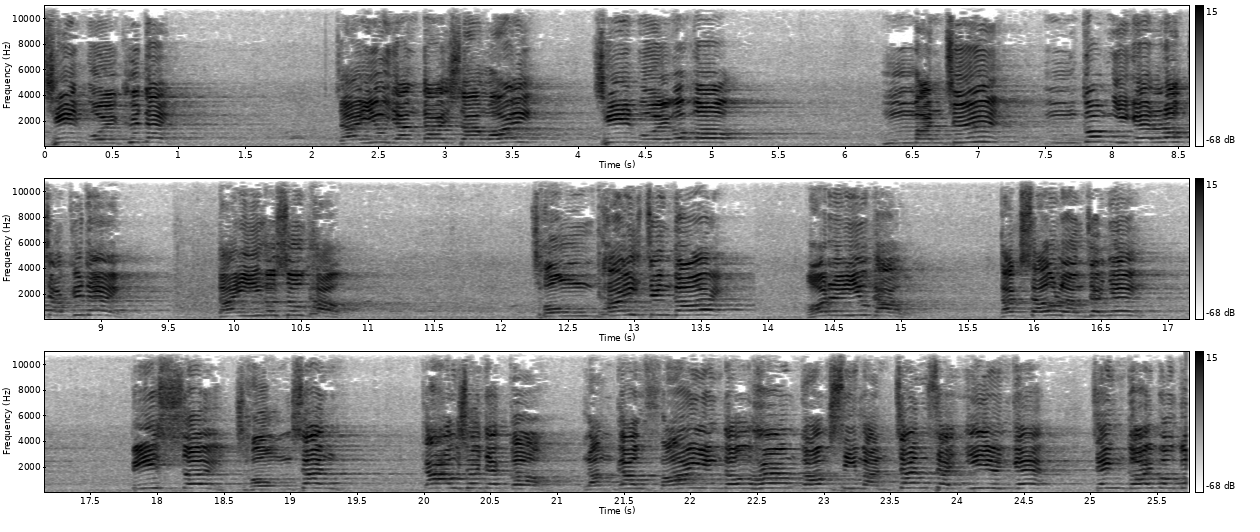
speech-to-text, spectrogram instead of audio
撤回決定，就係要人大常委撤回嗰個唔民主、唔公義嘅落閘決定。第二個訴求，重啟政改，我哋要求特首梁振英必須重新交出一個能夠反映到香港市民真實意願嘅政改報告。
